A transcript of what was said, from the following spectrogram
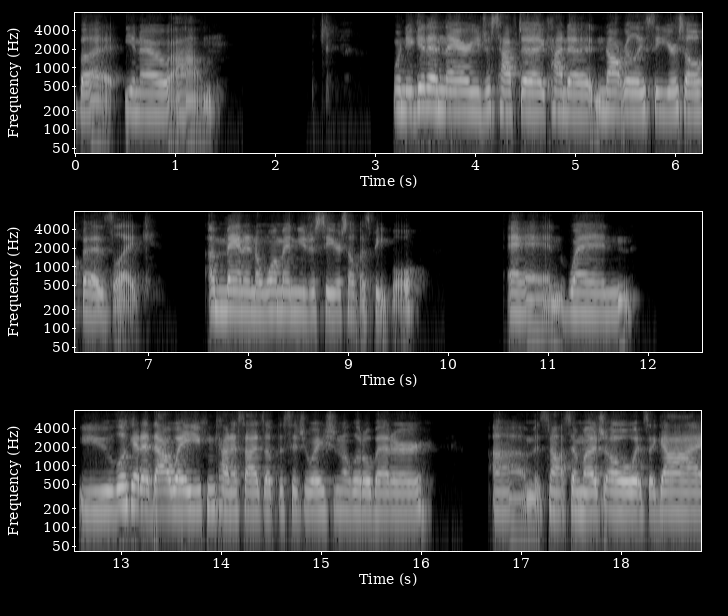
But, you know, um, when you get in there, you just have to kind of not really see yourself as like a man and a woman. You just see yourself as people. And when you look at it that way, you can kind of size up the situation a little better. Um, it's not so much, oh, it's a guy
